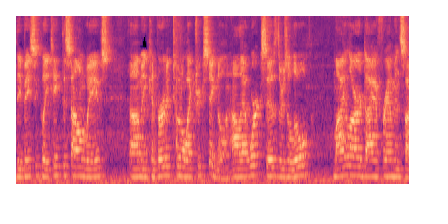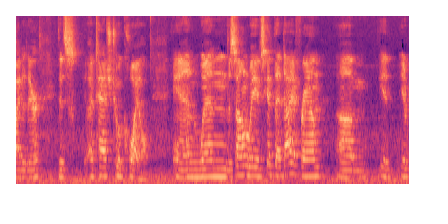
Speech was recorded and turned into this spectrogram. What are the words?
They basically take the sound waves um, and convert it to an electric signal. And how that works is there's a little mylar diaphragm inside of there that's attached to a coil. And when the sound waves hit that diaphragm, um, it, it,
